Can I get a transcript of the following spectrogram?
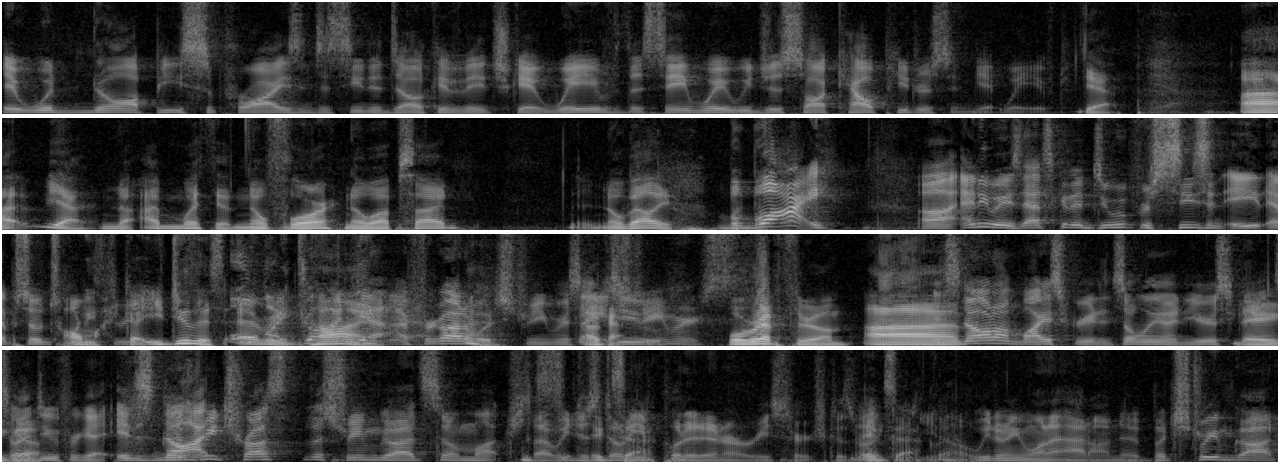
It would not be surprising to see Nedeljkovic get waived the same way we just saw Cal Petersen get waived. Yeah. Uh, yeah, no, I'm with you. No floor, no upside, no value. Bye bye. Uh, anyways, that's gonna do it for season eight, episode Oh my twenty-three. God, you do this Oh my every God, time. Yeah, I forgot about streamers. I do. Streamers. We'll rip through them. Uh, It's not on my screen. It's only on your There screen, you so I go. do forget. It's not. we trust the Stream God so much that we just don't even Exactly. put it in our research because Exactly. you know, we don't even want to add on to it. But Stream God,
